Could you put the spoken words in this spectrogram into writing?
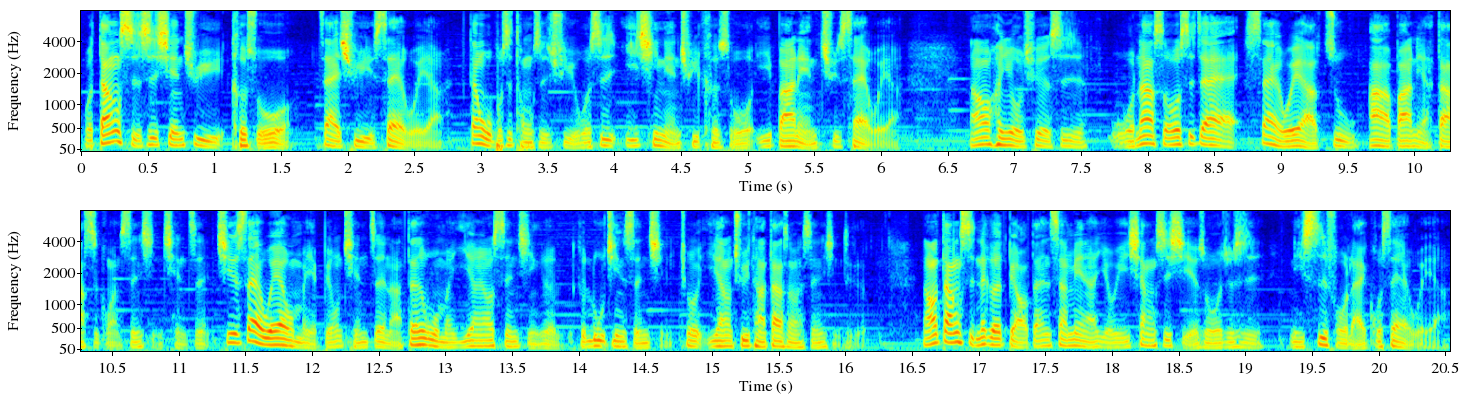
我当时是先去科索沃，再去塞尔维亚，但我不是同时去，我是一七年去科索沃，一八年去塞尔维亚。然后很有趣的是，我那时候是在塞尔维亚驻阿尔巴尼亚大使馆申请签证。其实塞尔维亚我们也不用签证啊，但是我们一样要申请一个一个入境申请，就一样去他大使馆申请这个。然后当时那个表单上面啊，有一项是写说，就是你是否来过塞尔维亚。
